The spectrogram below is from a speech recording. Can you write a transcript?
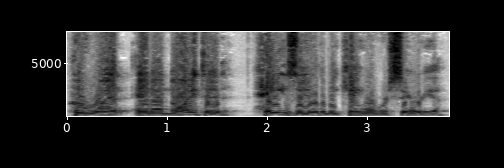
who went and anointed Hazael to be king over Syria.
